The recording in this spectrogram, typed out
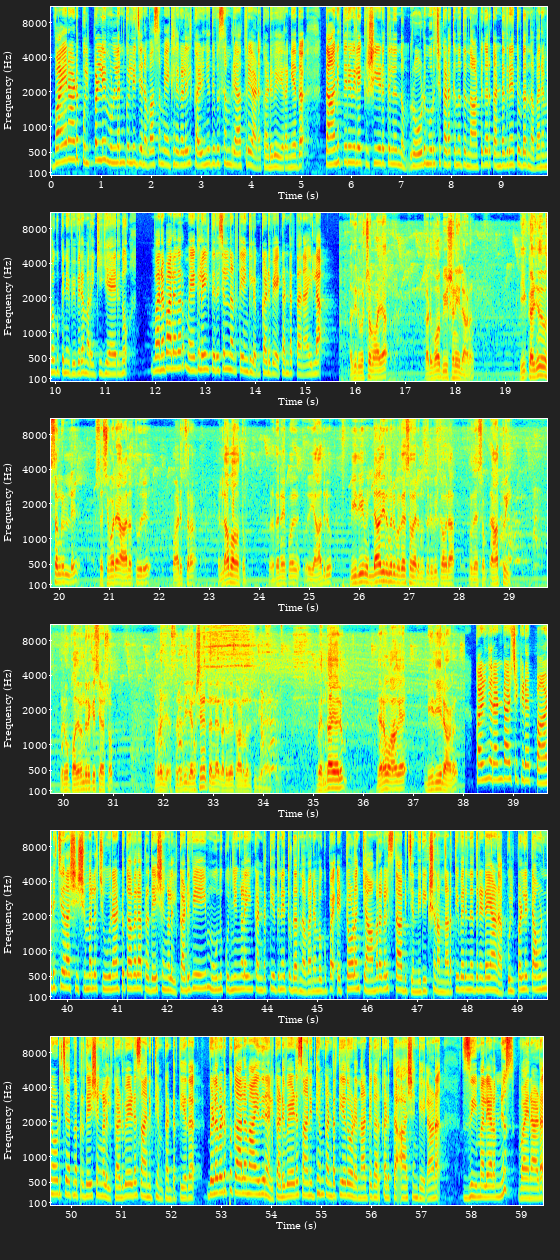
വയനാട് പുൽപ്പള്ളി മുള്ളൻകൊല്ലി ജനവാസ മേഖലകളിൽ കഴിഞ്ഞ ദിവസം രാത്രിയാണ് കടുവ ഇറങ്ങിയത്. താനിത്തെരുവിലെ കൃഷിയിടത്തിൽ നിന്നും റോഡ് മുറിച്ച് കടക്കുന്നത് നാട്ടുകാർ കണ്ടതിനെ തുടർന്ന് വനംവകുപ്പിനെ വിവരമറിയിക്കുകയായിരുന്നു. വനപാലകർ മേഖലയിൽ തിരച്ചിൽ നടത്തിയെങ്കിലും കടുവയെ കണ്ടെത്താനായില്ല. അതിരൂക്ഷമായ കടുവ ഭീഷണിയിലാണ്. ഈ കഴിഞ്ഞ ദിവസങ്ങളിൽ ശശിമല ആലത്തൂർ പാടിച്ചിറ എല്ലാ ഭാഗത്തും ഇവിടെ തന്നെ ഇപ്പോൾ യാതൊരു ഭീതിയും ഇല്ലാതിരുന്നൊരു പ്രദേശമായിരുന്നു സുരഭിക്കവല പ്രദേശം രാത്രി. ഒരു പതിനൊന്നരയ്ക്ക് ശേഷം നമ്മുടെ സുരഭി ജംഗ്ഷനിൽ തന്നെ കടുവയെ കാണുന്നൊരു സ്ഥിതി ഉണ്ടായിട്ടുണ്ട് അപ്പോൾ എന്തായാലും ജനമാകെ ഭീതിയിലാണ്. കഴിഞ്ഞ രണ്ടാഴ്ചക്കിടെ പാടിച്ചിറ ശിശുമല ചൂനാട്ടുകവല പ്രദേശങ്ങളിൽ കടുവയെയും മൂന്ന് കുഞ്ഞുങ്ങളെയും കണ്ടെത്തിയതിനെ തുടർന്ന് വനംവകുപ്പ് എട്ടോളം ക്യാമറകൾ സ്ഥാപിച്ച് നിരീക്ഷണം നടത്തിവരുന്നതിനിടെയാണ് പുൽപ്പള്ളി ടൗണിനോട് ചേർന്ന പ്രദേശങ്ങളിൽ കടുവയുടെ സാന്നിധ്യം കണ്ടെത്തിയത്. വിളവെടുപ്പ് കാലമായതിനാൽ കടുവയുടെ സാന്നിധ്യം കണ്ടെത്തിയതോടെ നാട്ടുകാർ കടുത്ത ആശങ്കയിലാണ്. Zee Malayalam news Wayanad.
